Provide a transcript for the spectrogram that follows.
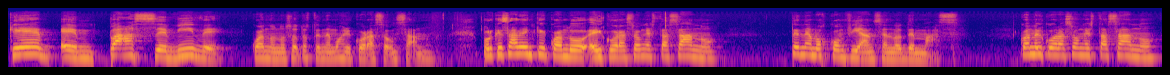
Que en paz se vive cuando nosotros tenemos el corazón sano. Porque saben que cuando el corazón está sano, tenemos confianza en los demás. Cuando el corazón está sano,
